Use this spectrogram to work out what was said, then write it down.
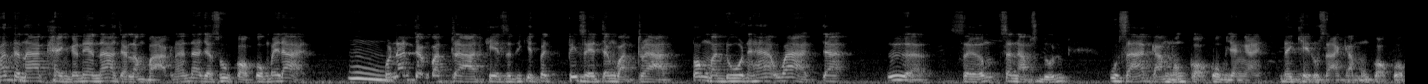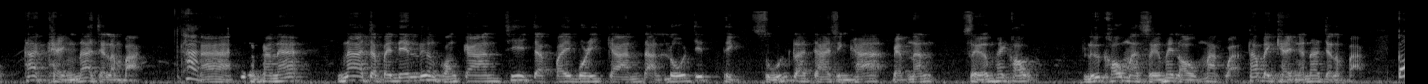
พัฒนาแข่งกันเนี่ยน่าจะลำบากนะน่าจะสู้เกาะกงไม่ได้อืมเพราะฉะนั้นจังหวัดตราดเขตเศรษฐกิจพิเศษจังหวัดตราดต้องมาดูนะฮะว่าจะ เอื้อเสริมสนับสนุนอุตสาหกรรมของเกาะกงยังไง ในเขตอุตสาหกรรมของเกาะกงถ้าแข่งน่าจะลำบากค่ะอ่าที่สำคัญนะน่าจะไปเน้นเรื่องของการที่จะไปบริการด้านโลจิสติกส์ศูนย์กระจายสินค้าแบบนั้นเสริมให้เขา หรือเขามาเสริมให้เรามากกว่า ถ้าไปแข่งกันน่าจะลำบาก ก็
